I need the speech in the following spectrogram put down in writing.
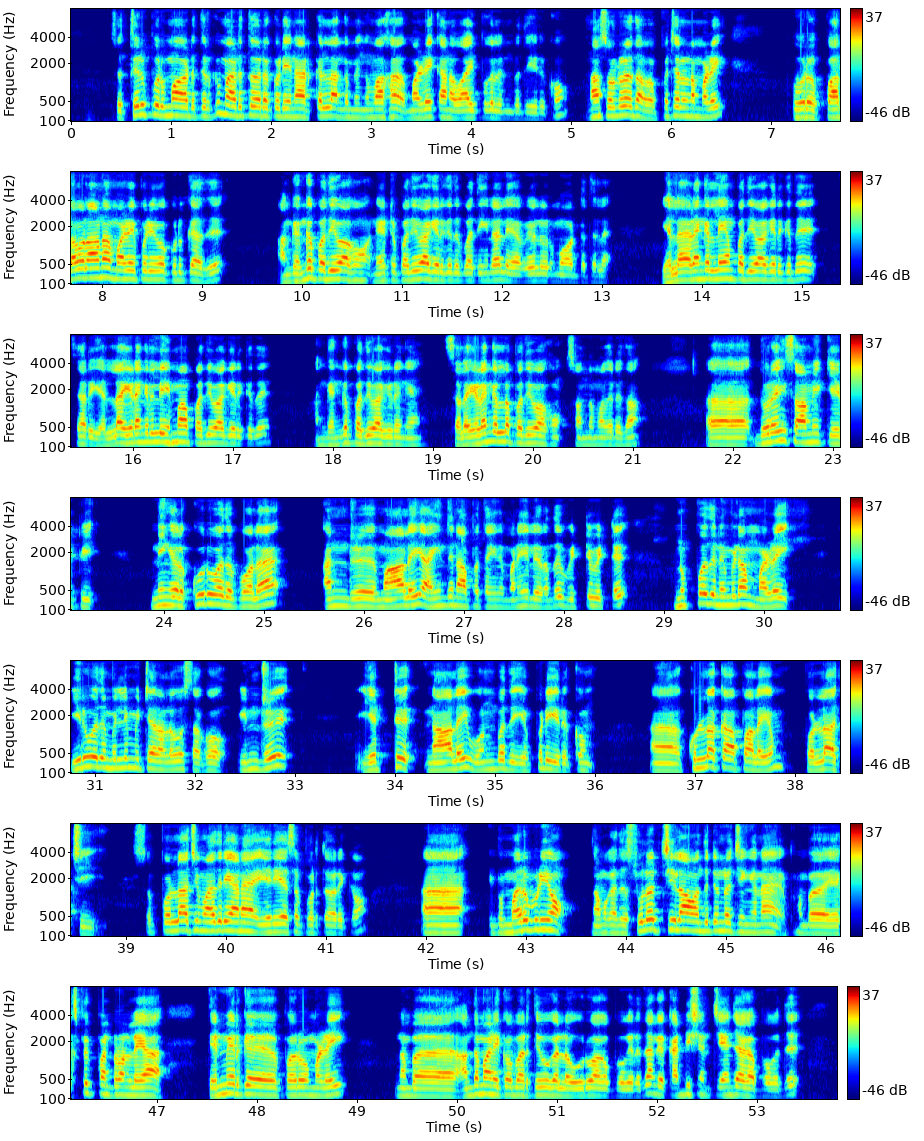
ஸோ திருப்பூர் மாவட்டத்திற்கும் அடுத்து வரக்கூடிய நாட்களில் அங்கமிங்கமாக மழைக்கான வாய்ப்புகள் என்பது இருக்கும். நான் சொல்கிறது தான் வெப்பச்சலன மழை ஒரு பரவலான மழை பொழிவை கொடுக்காது. அங்கங்கே பதிவாகும். நேற்று பதிவாக இருக்குது பார்த்தீங்களா இல்லையா வேலூர் மாவட்டத்தில். எல்லா இடங்கள்லையும் பதிவாக இருக்குது. சரி எல்லா இடங்களிலையுமா பதிவாக இருக்குது? அங்கங்கே பதிவாகிடுங்க. சில இடங்களில் பதிவாகும். ஸோ அந்த மாதிரி தான். துரைசாமி கேபி நீங்கள் கூறுவது போல அன்று மாலை ஐந்து நாற்பத்தைந்து மணியிலிருந்து விட்டுவிட்டு முப்பது நிமிடம் மழை இருபது மில்லிமீட்டர் அளவு சகோ. இன்று எட்டு நாளை ஒன்பது எப்படி இருக்கும்? குள்ளக்காப்பாளையம் பொள்ளாச்சி. ஸோ பொள்ளாச்சி மாதிரியான ஏரியாஸை பொறுத்த வரைக்கும் இப்போ மறுபடியும் நமக்கு அந்த சுழற்சிலாம் வந்துட்டுன்னு வச்சிங்கன்னா நம்ம எக்ஸ்பெக்ட் பண்ணுறோம் இல்லையா? தென்மேற்கு பருவமழை நம்ம அந்தமான் நிக்கோபார் தீவுகளில் உருவாக போகிறது அங்கே கண்டிஷன் சேஞ்ச் ஆக போகுது.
